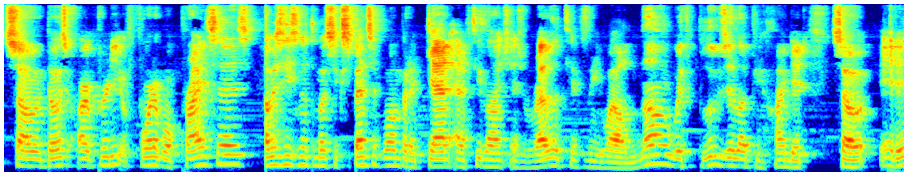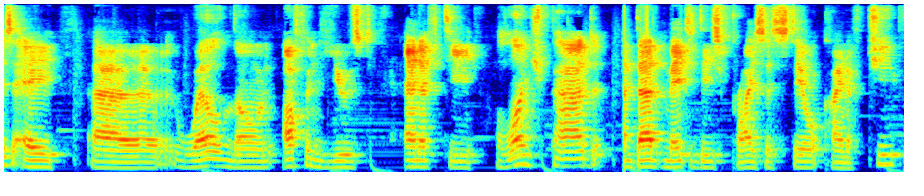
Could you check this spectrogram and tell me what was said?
So those are pretty affordable prices. Obviously it's not the most expensive one, but again, NFT Launch is relatively well known with Bluezilla behind it. So it is a uh, well-known, often used NFT launchpad, and that makes these prices still kind of cheap.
